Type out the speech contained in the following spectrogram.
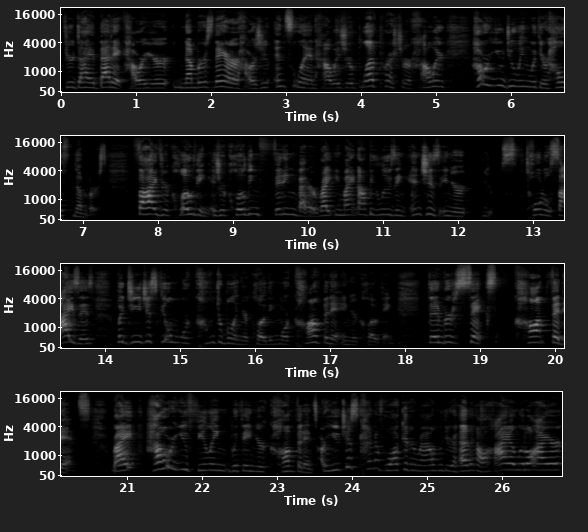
if you're diabetic, how are your numbers there? How is your insulin? How is your blood pressure? How are, how are you doing with your health numbers? Five, your clothing. Is your clothing fitting better, right? You might not be losing inches in your, your total sizes, but do you just feel more comfortable in your clothing, more confident in your clothing? Number six, confidence, right? How are you feeling within your confidence? Are you just kind of walking around with your head held high a little higher?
